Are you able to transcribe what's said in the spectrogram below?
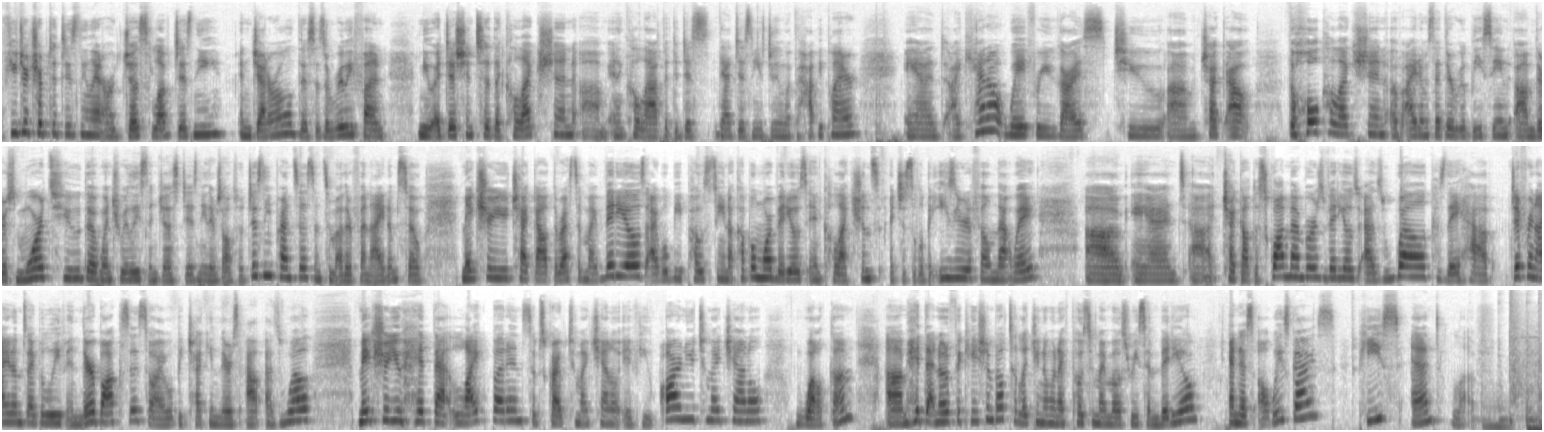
future trip to Disneyland or just love Disney in general, this is a really fun new addition to the collection um, and collab that, Dis that Disney is doing with the Happy Planner. And I cannot wait for you guys to um, check out the whole collection of items that they're releasing. Um, there's more to the winter release than just Disney. There's also Disney Princess and some other fun items. So make sure you check out the rest of my videos. I will be posting a couple more videos in collections. It's just a little bit easier to film that way. Um, and uh, check out the squad members videos as well because they have different items, I believe, in their boxes. So I will be checking theirs out as well. Make sure you hit that like button, subscribe to my channel if you are new to my channel. Welcome. Um, hit that notification bell to let you know when I've posted my most recent video. And as always, guys, peace and love.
